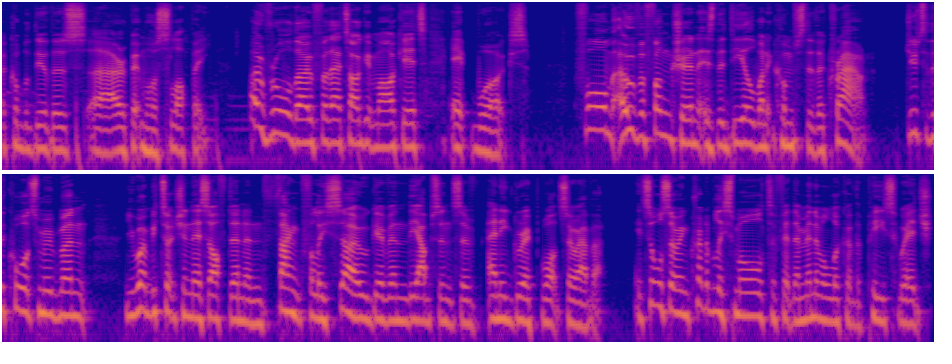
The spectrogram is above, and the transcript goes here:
a couple of the others uh, are a bit more sloppy. Overall though, for their target market, it works. Form over function is the deal when it comes to the crown. Due to the quartz movement, you won't be touching this often and thankfully so given the absence of any grip whatsoever. It's also incredibly small to fit the minimal look of the piece which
